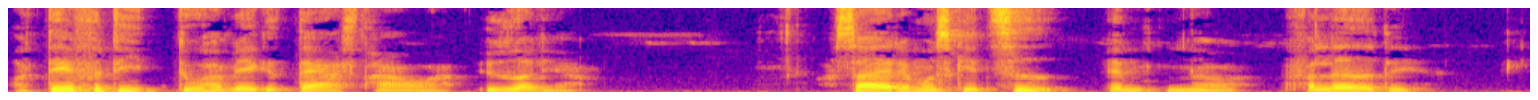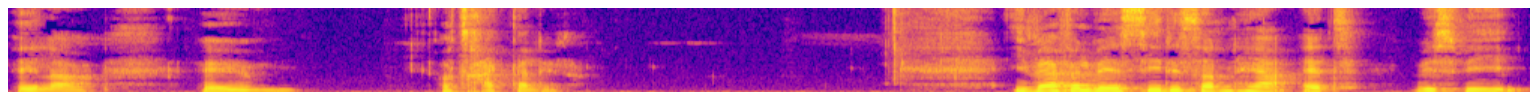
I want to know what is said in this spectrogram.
Og det er fordi, du har vækket deres drager yderligere. Og så er det måske tid enten at forlade det, eller øh, at trække dig lidt. I hvert fald vil jeg sige det sådan her, at hvis vi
